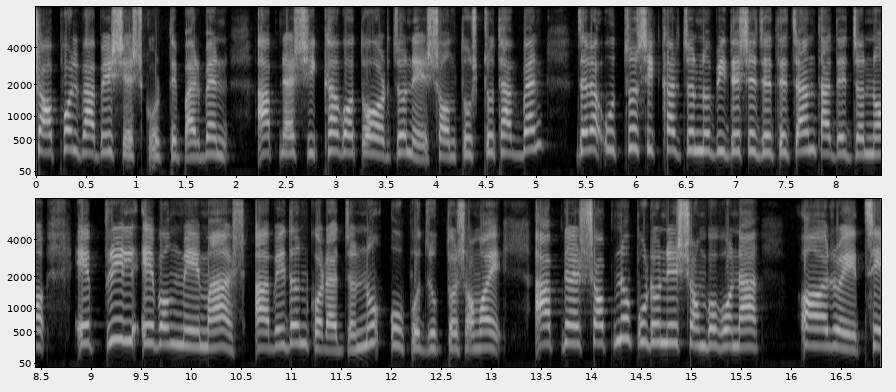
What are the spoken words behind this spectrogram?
সফলভাবে শেষ করতে পারবেন। আপনার শিক্ষাগত অর্জনে সন্তুষ্ট থাকবেন। যারা উচ্চশিক্ষার জন্য বিদেশে যেতে চান, তাদের জন্য এপ্রিল এবং মে মাস আবেদন করার জন্য উপযুক্ত সময়। আপনার স্বপ্ন পূরণের সম্ভাবনা রয়েছে।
